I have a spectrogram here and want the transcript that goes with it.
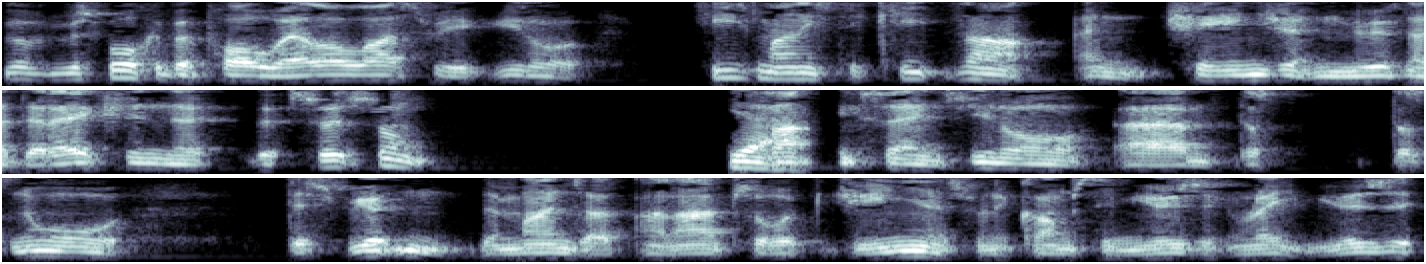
we spoke about Paul Weller last week. You know, he's managed to keep that and change it and move in a direction that that suits him. Yeah, that makes sense. You know, um, there's there's no disputing the man's a, an absolute genius when it comes to music and writing music.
